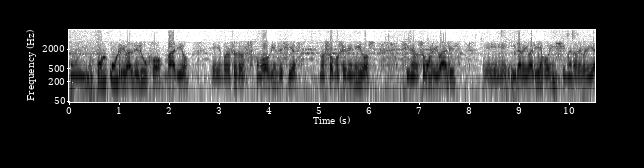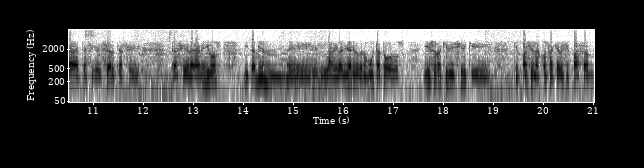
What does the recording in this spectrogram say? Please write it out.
un, un, un rival de lujo, Mario. Eh, por nosotros, como vos bien decías, no somos enemigos, sino somos rivales. Y la rivalidad es buenísima, la rivalidad te hace crecer, te hace, hace ganar amigos. Y también eh, la rivalidad creo que nos gusta a todos. Y eso no quiere decir que, que pasen las cosas que a veces pasan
